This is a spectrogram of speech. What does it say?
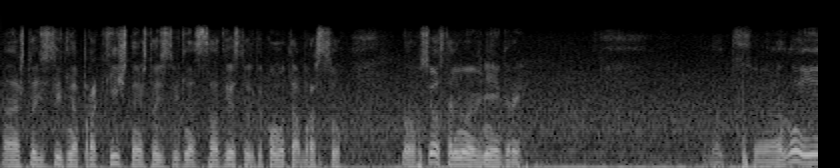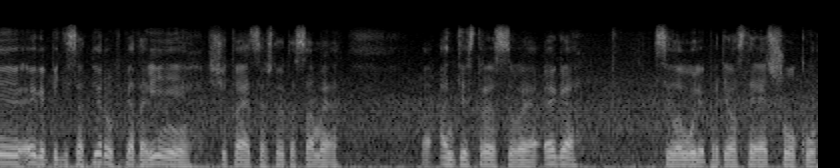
э, что действительно практично и что действительно соответствует какому-то образцу. Ну, все остальное вне игры. Вот. Э, ну и эго 51 в пятой линии считается, что это самое э, антистрессовое эго, сила воли противостоять шоку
